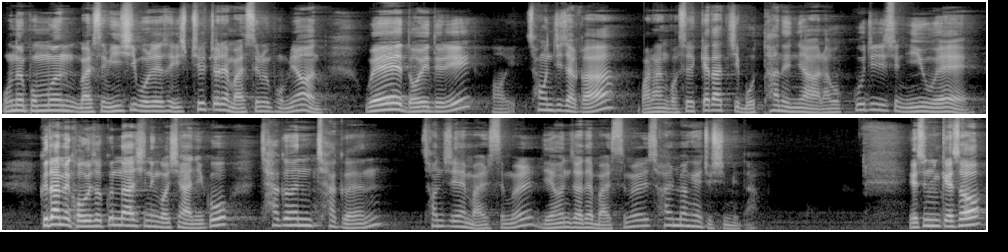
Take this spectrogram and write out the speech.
오늘 본문 말씀 25절에서 27절의 말씀을 보면 왜 너희들이 어, 선지자가 말한 것을 깨닫지 못하느냐라고 꾸짖으신 이후에 그 다음에 거기서 끝나시는 것이 아니고 차근차근 선지의 말씀을 예언자의 말씀을 설명해 주십니다. 예수님께서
